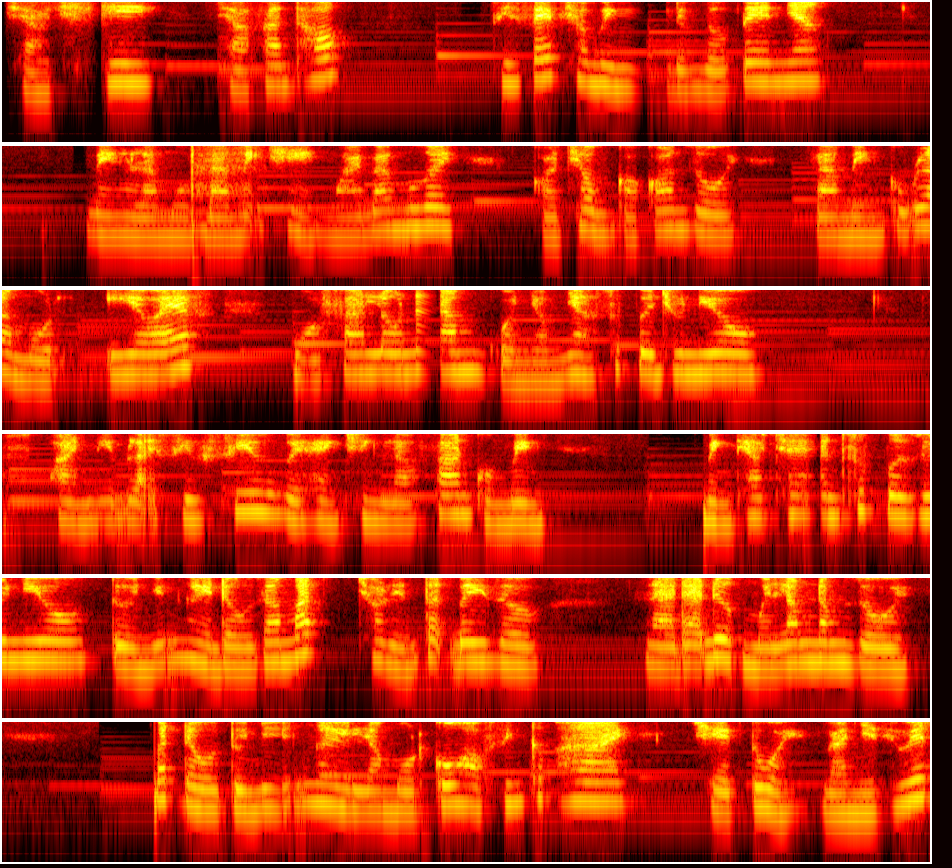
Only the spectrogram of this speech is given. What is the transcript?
Chào Chi, chào Fan Talk. Xin phép cho mình được giấu tên nhé. Mình là một bà mẹ trẻ ngoài 30, có chồng có con rồi và mình cũng là một ELF, một fan lâu năm của nhóm nhạc Super Junior. Hoài niệm lại xíu xiu về hành trình làm fan của mình. Mình theo chân Super Junior từ những ngày đầu ra mắt cho đến tận bây giờ là đã được 15 năm rồi. Bắt đầu từ những ngày là một cô học sinh cấp 2, trẻ tuổi và nhiệt huyết,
